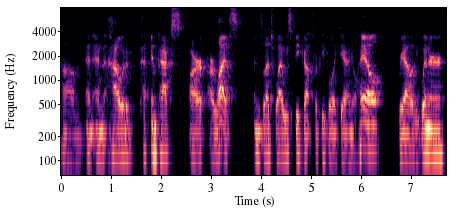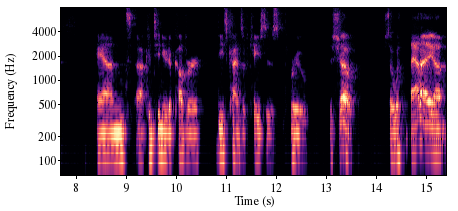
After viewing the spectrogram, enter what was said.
um, and and how it imp- impacts our our lives. And so that's why we speak up for people like Daniel Hale, Reality Winner, and uh, continue to cover these kinds of cases through the show. So with that, I uh,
